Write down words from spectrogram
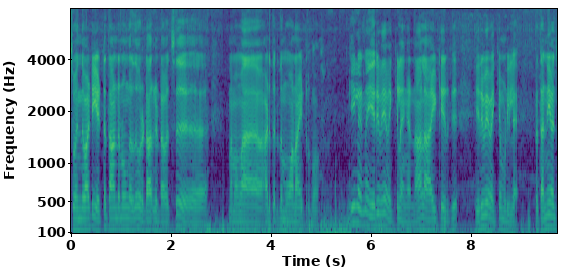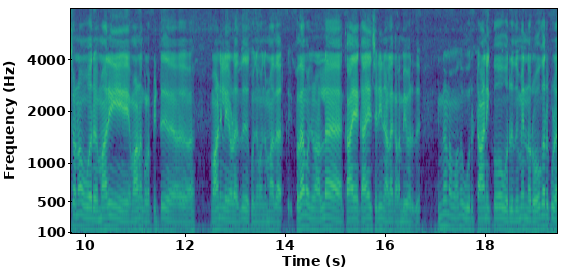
ஸோ இந்த வாட்டி எட்டை தாண்டணுங்கிறது ஒரு டார்கெட்டாக வச்சு நம்ம அடுத்தடுத்து மூவ் ஆன் ஆகிட்ருக்கோம் கீழே இன்னும் எருவே வைக்கலைங்க. நாள் ஆகிட்டே இருக்குது எருவே வைக்க முடியல. இப்போ தண்ணி வச்சோன்னா ஒரு மாதிரி வானம் குழப்பிட்டு வானிலையோட இது கொஞ்சம் கொஞ்சமாக தான் இருக்குது இப்போ தான் கொஞ்சம் நல்ல காய காய செடி நல்லா கிளம்பி வருது. இன்னும் நம்ம வந்து ஒரு டானிக்கோ ஒரு இதுவுமே இன்னும் ரோகர் கூட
